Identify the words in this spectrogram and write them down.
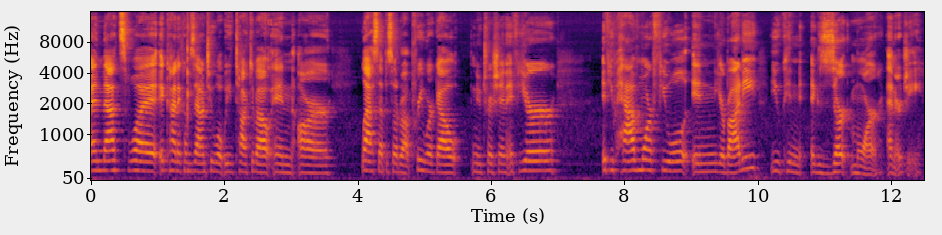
And that's what it kind of comes down to what we talked about in our last episode about pre-workout nutrition. If you're if you have more fuel in your body, you can exert more energy.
